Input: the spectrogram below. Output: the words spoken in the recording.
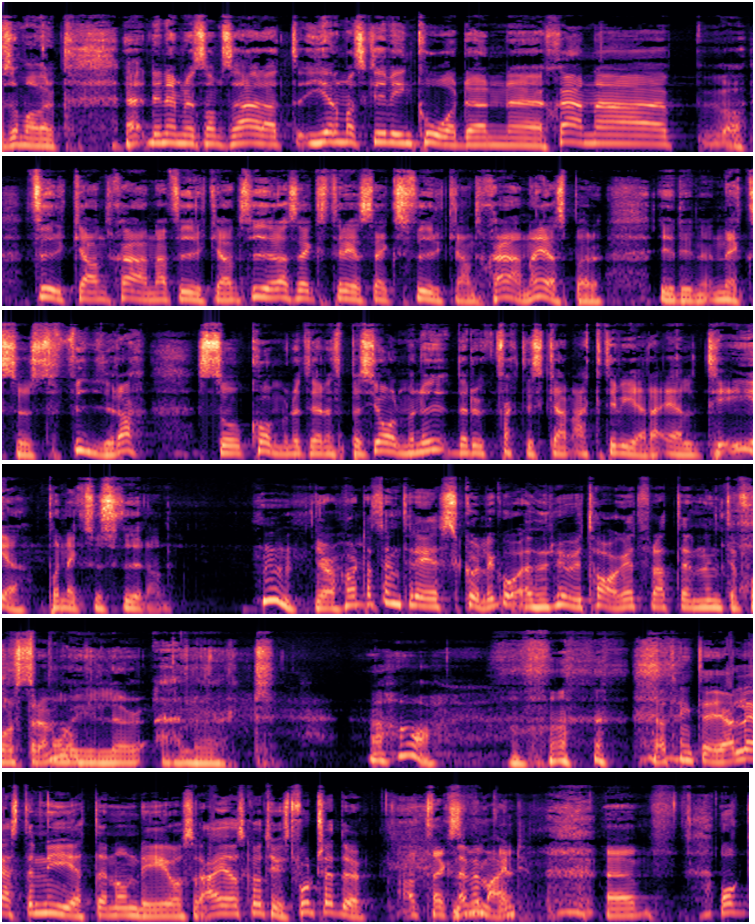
Som över. Det är nämligen som så här att genom att skriva in koden eh, stjärna, fyrkant, stjärna, fyrkant, 4636 fyrkant, stjärna Jesper i din Nexus 4 så kommer du till en specialmeny där du faktiskt kan aktivera LTE på Nexus 4. Hmm, jag har hört att inte det skulle gå överhuvudtaget för att den inte får ström. Spoiler alert. Jaha. Jag tänkte, jag läste nyheten om det och så, nej jag ska vara tyst. Fortsätt du. Ja, tack så Never mycket. Uh, och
